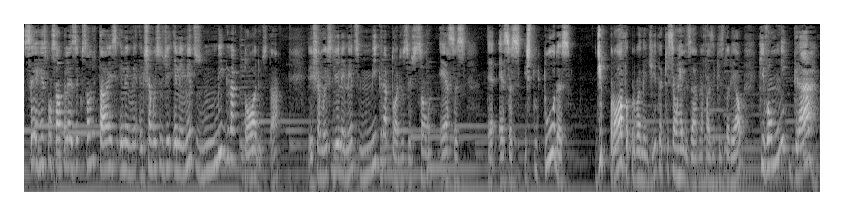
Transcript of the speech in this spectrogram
ser responsável pela execução de tais elementos? Ele chamou isso de elementos migratórios, tá? Eles chamam isso de elementos migratórios, ou seja, são essas, é, essas estruturas de prova, propriamente dita, que são realizadas na fase inquisitorial, que vão migrar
